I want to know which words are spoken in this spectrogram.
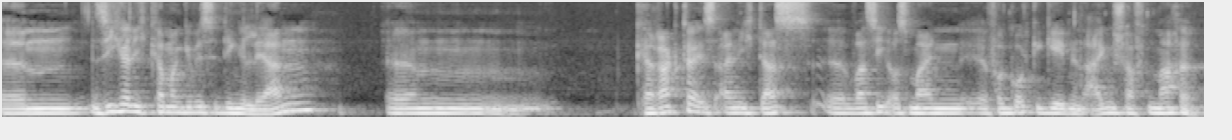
Ähm, sicherlich kann man gewisse Dinge lernen. Ähm, Charakter ist eigentlich das, äh, was ich aus meinen äh, von Gott gegebenen Eigenschaften mache.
